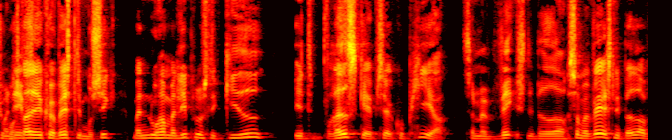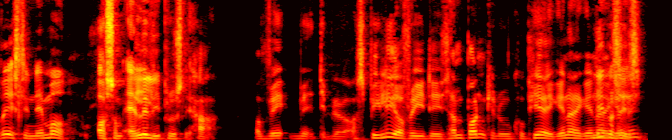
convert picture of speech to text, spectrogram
du Men må det stadig ikke høre vestlig musik, men nu har man lige pludselig givet et redskab til at kopiere, Som er væsentligt bedre. som er væsentligt bedre og væsentligt nemmere, og som alle lige pludselig har. Og det bliver også billigere, fordi det er samme bånd, kan du kopiere igen og igen Lige og igen. præcis. ikke?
